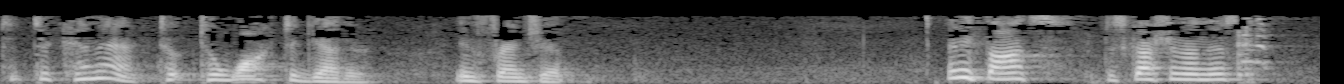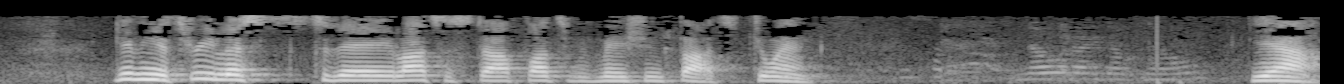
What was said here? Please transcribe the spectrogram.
to, to connect, to, to walk together in friendship. Any thoughts, discussion on this? Giving you three lists today, lots of stuff, lots of information. Thoughts? Joanne? Know what I don't know. Yeah.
